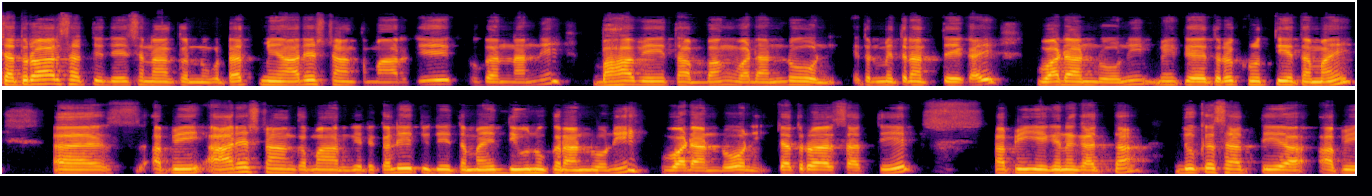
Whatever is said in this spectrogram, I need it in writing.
චතුරාර් සත්‍ය දේශනා කරනකොටත් මේ ආර්යෂ්ඨාංක මාර්ගය උගන්නන්නේ භාවේ තබ්බං වඩන්ඩ ඕනි. එතර මෙතනත්තේකයි වඩන්ඩ ඕනි. මේක එතර කෘතිය තමයි අපි ආර්යෂ්ඨාංක මාර්ගයට කළේ තුදේ තමයි දියුණු කරන්න ඕනි වඩන්ඩ ඕනි. චතුරාර් සත්‍යයේ අපි ඒගෙන ගත්තා. දුක සත්‍යය අපි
